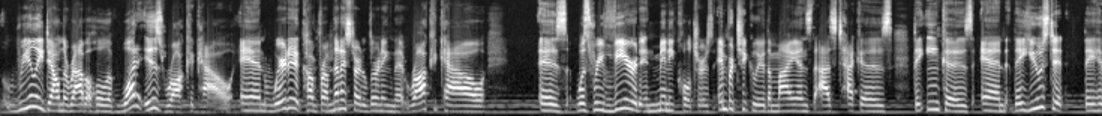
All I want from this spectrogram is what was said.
really down the rabbit hole of what is raw cacao and where did it come from? Then I started learning that raw cacao is was revered in many cultures, in particular the Mayans, the Aztecas, the Incas, and they used it they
